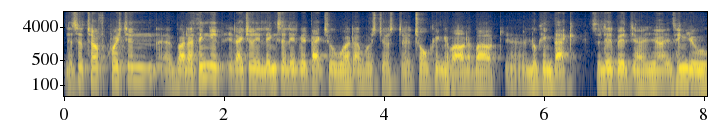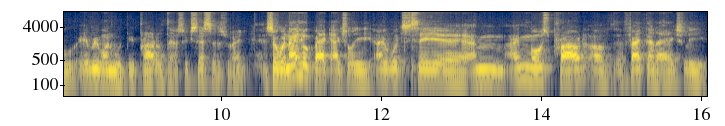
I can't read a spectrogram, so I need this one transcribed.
That's a tough question, uh, but I think it, it actually links a little bit back to what I was just uh, talking about, about uh, looking back. It's a little bit. Uh, I think you everyone would be proud of their successes, right? So when I look back, actually, I would say uh, I'm I'm most proud of the fact that I actually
